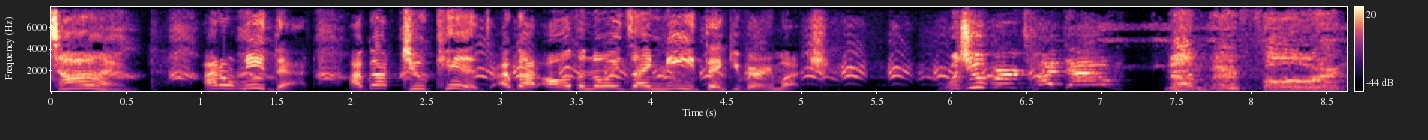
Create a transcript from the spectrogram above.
time. I don't need that. I've got two kids. I've got all the noise I need, thank you very much. Would you birds pipe down? Number four.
